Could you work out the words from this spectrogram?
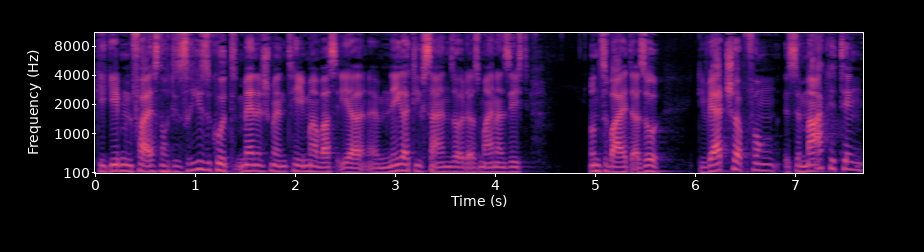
gegebenenfalls noch dieses Risikomanagement-Thema, was eher ähm, negativ sein sollte aus meiner Sicht und so weiter. Also die Wertschöpfung ist im Marketing.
